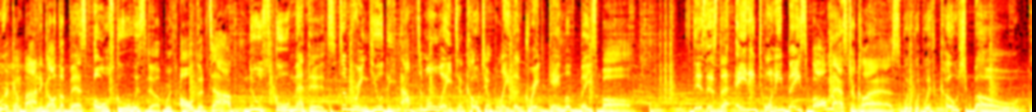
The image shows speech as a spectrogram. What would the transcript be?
We're combining all the best old school wisdom with all the top new school methods to bring you the optimal way to coach and play the great game of baseball. This is the 80 20 Baseball Masterclass with, with Coach Bo.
